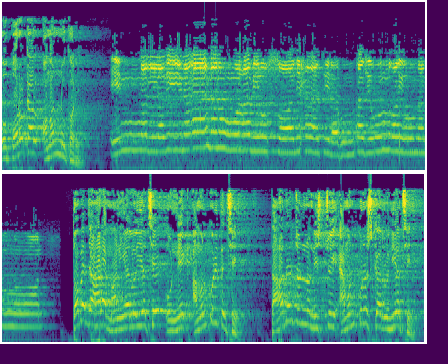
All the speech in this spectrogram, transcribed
ও পরকাল অমান্য করে। তবে যাহারা মানিয়া লইয়াছে ও নেক আমল করিতেছে তাহাদের জন্য নিশ্চয়ই এমন পুরস্কার রহিয়াছে।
